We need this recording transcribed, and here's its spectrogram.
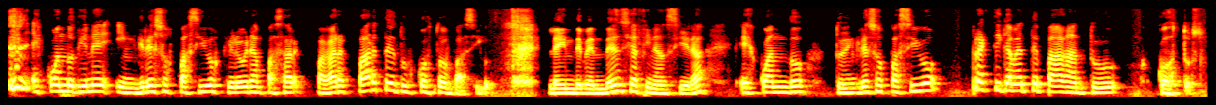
es cuando tiene ingresos pasivos que logran pasar, pagar parte de tus costos básicos. La independencia financiera es cuando tus ingresos pasivos prácticamente pagan tus costos.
